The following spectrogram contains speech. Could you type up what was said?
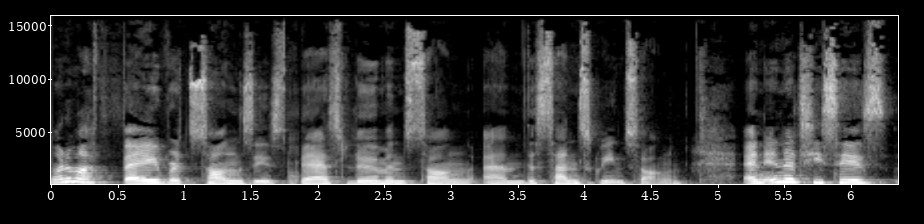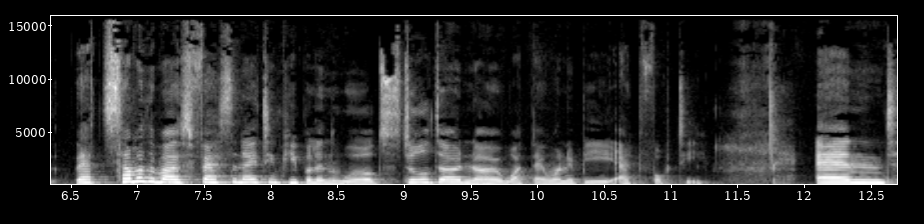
One of my favorite songs is Baz Luhrmann's song, um, the Sunscreen song. And in it, he says that some of the most fascinating people in the world still don't know what they want to be at 40. And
